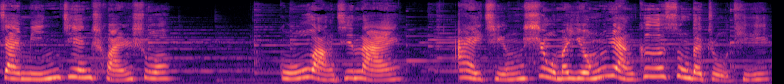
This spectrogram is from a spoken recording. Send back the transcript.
在民间传说，古往今来，爱情是我们永远歌颂的主题。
